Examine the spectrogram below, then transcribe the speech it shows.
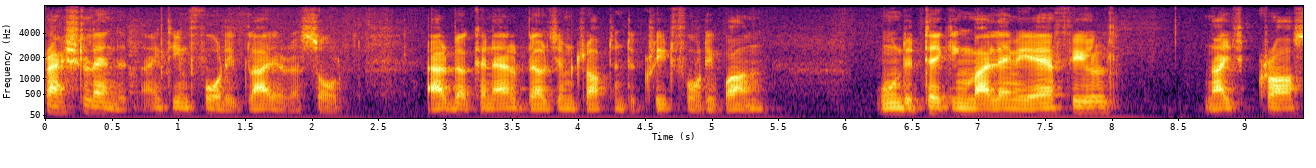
Crash landed 1940 glider assault. Albert Canal, Belgium dropped into Crete 41. Wounded taking Maleme airfield. Knight's Cross,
